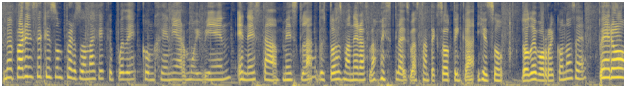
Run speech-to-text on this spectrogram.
Me parece que es un personaje que puede congeniar muy bien en esta mezcla. De todas maneras, la mezcla es bastante exótica y eso lo debo reconocer. Pero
